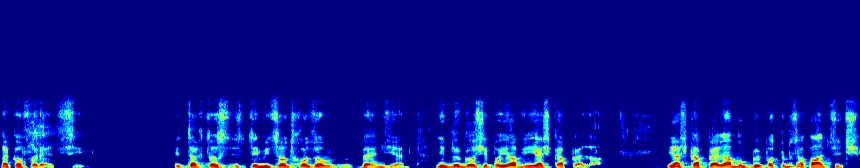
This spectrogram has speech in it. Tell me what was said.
na konferencji. I tak to z, z tymi, co odchodzą, będzie. Niedługo się pojawi Jaś Kapela. Jaś Kapela mógłby potem zawalczyć,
